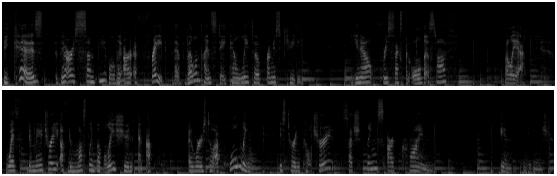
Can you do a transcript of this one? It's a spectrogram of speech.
Because there are some people that are afraid that Valentine's Day can lead to promiscuity you know, free sex and all that stuff? Well, yeah. With the majority of the Muslim population and up and we're still upholding Eastern culture, such things are crime in Indonesia.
